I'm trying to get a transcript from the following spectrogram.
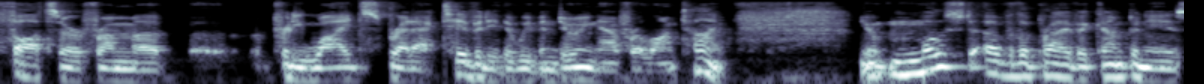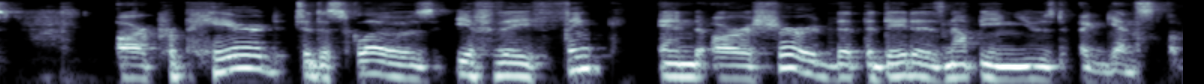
thoughts are from a, a pretty widespread activity that we've been doing now for a long time you know, most of the private companies are prepared to disclose if they think and are assured that the data is not being used against them.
